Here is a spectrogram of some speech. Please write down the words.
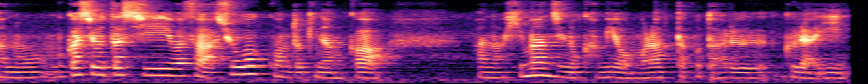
あの昔私はさ小学校の時なんかあの肥満児の髪をもらったことあるぐらい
